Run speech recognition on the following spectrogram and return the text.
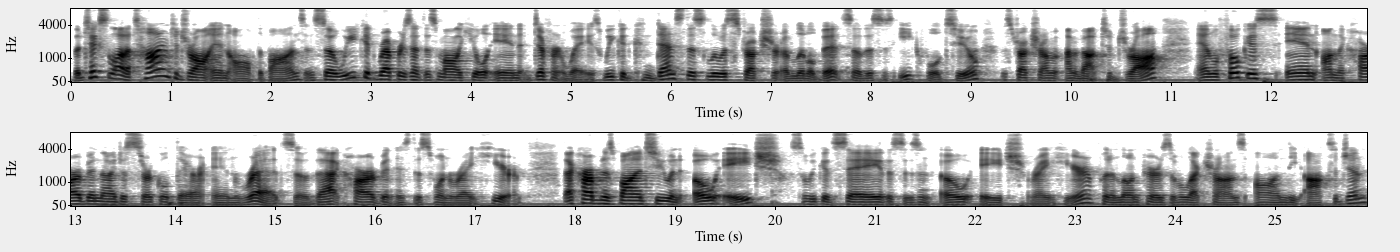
But it takes a lot of time to draw in all of the bonds, and so we could represent this molecule in different ways. We could condense this Lewis structure a little bit, so this is equal to the structure I'm, I'm about to draw, and we'll focus in on the carbon that I just circled there in red. So that carbon is this one right here. That carbon is bonded to an OH, so we could say this is an OH right here, put in lone pairs of electrons on the oxygen.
